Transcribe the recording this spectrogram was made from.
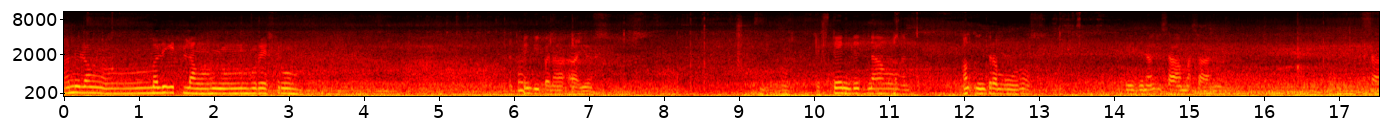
ano lang, maliit lang yung restroom. Ito hindi pa naayos. Extended na ang, intramuros. Pwede nang isama sa ano, sa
